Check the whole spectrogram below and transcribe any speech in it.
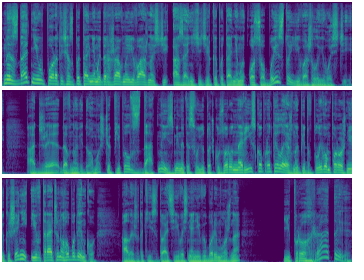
не здатні впоратися з питаннями державної важності, а зайняті тільки питаннями особистої важливості. Адже давно відомо, що Піпл здатний змінити свою точку зору на різко протилежну під впливом порожньої кишені і втраченого будинку. Але ж у такій ситуації весняні вибори можна і програти.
